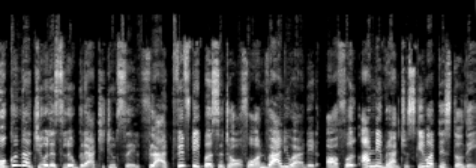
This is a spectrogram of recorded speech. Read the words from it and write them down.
ముకుంద జ్యువెలర్స్లో gratitude sale flat fifty percent off on value added offer అన్ని బ్రాంచెస్కి వర్తిస్తుంది.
